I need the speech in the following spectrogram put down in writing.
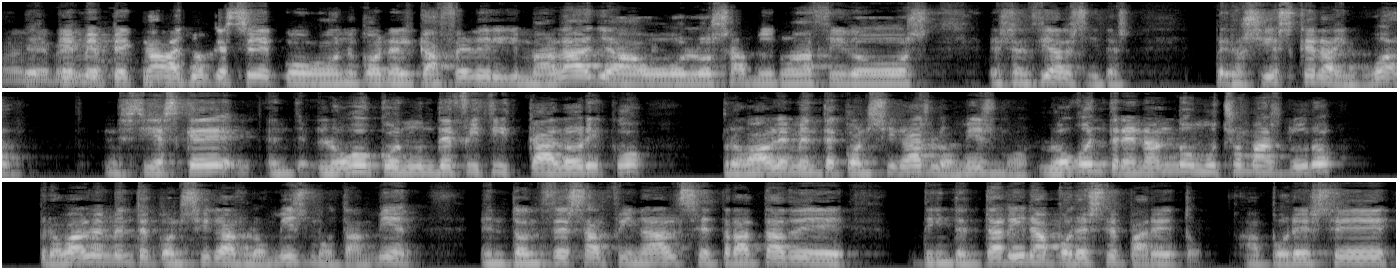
MPK, yo qué sé, con, con, el café del Himalaya o los aminoácidos esenciales, y dices, pero si es que da igual, si es que luego con un déficit calórico probablemente consigas lo mismo. Luego entrenando mucho más duro, probablemente consigas lo mismo también. Entonces, al final se trata de, intentar ir a por ese pareto, a por ese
